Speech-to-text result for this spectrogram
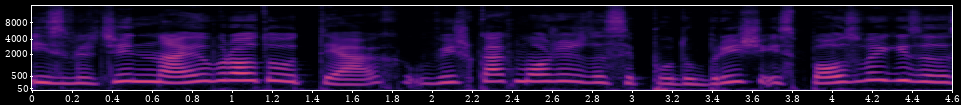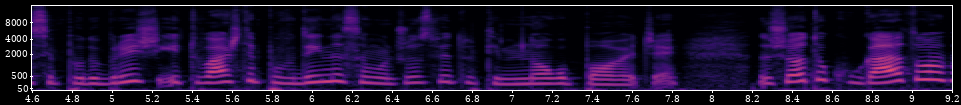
извлечи най-доброто от тях, виж как можеш да се подобриш, използвай ги за да се подобриш и това ще повдигне самочувствието ти много повече. Защото когато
